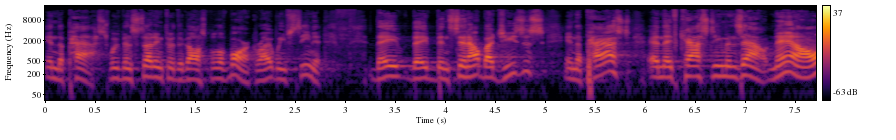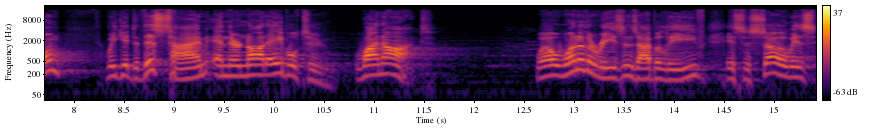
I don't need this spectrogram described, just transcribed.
in the past. We've been studying through the Gospel of Mark, right? We've seen it. They, they've been sent out by Jesus in the past and they've cast demons out. Now, we get to this time and they're not able to. Why not? Well, one of the reasons I believe is so is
